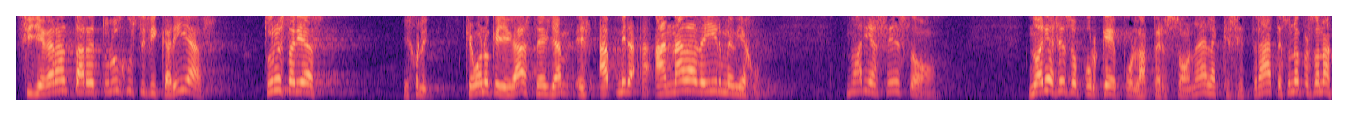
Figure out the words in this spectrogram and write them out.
Si llegaran tarde, tú los justificarías. Tú no estarías, híjole, qué bueno que llegaste, ya es, mira, a nada de irme, viejo. No harías eso. No harías eso ¿por qué? Por la persona de la que se trata. Es una persona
